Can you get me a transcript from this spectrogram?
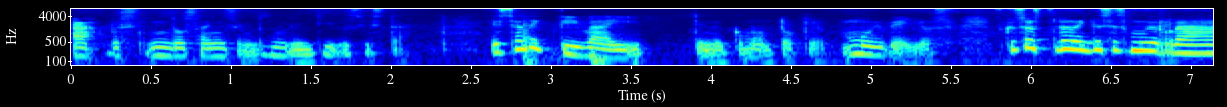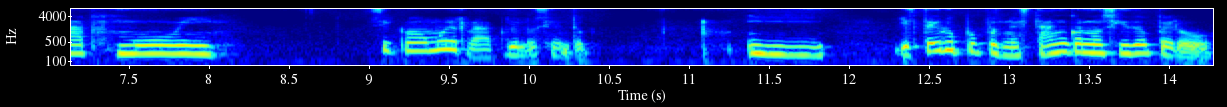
ah, pues en dos años, en 2022 está. Es adictiva y tiene como un toque muy bellos. Es que su estilo de ellos es muy rap, muy... Sí, como muy rap, yo lo siento. Y, y este grupo pues no es tan conocido, pero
